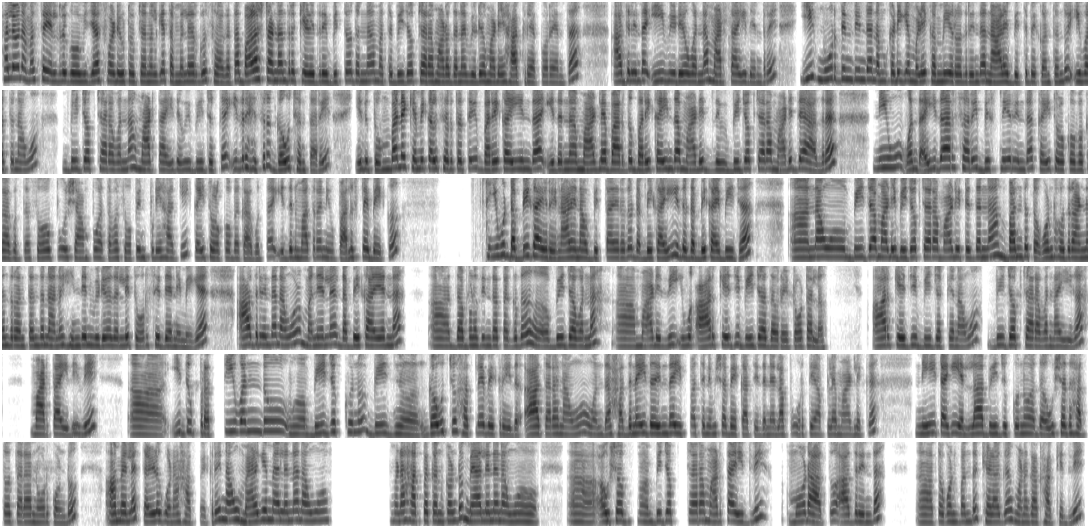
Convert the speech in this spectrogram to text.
Hello, ನಮಸ್ತೆ ಎಲ್ರಿಗೂ. ವಿಜಯಸ್ವಾಡ್ YouTube ಚಾನಲ್ಗೆ ತಮ್ಮೆಲ್ಲರಿಗೂ ಸ್ವಾಗತ. ಭಾಳಷ್ಟು ಅಣ್ಣಂದ್ರೆ ಕೇಳಿದ್ರಿ, ಬಿತ್ತೋದನ್ನು ಮತ್ತು ಬೀಜೋಪಚಾರ ಮಾಡೋದನ್ನು ವಿಡಿಯೋ ಮಾಡಿ ಹಾಕ್ರಿ ಹಾಕೋರಿ ಅಂತ. ಆದ್ದರಿಂದ ಈ ವಿಡಿಯೋವನ್ನು ಮಾಡ್ತಾ ಇದ್ದೀನಿ ಈಗ ಮೂರು ದಿನದಿಂದ ನಮ್ಮ ಕಡೆಗೆ ಮಳೆ ಕಮ್ಮಿ ಇರೋದ್ರಿಂದ ನಾಳೆ ಬಿತ್ತಬೇಕು ಅಂತಂದು ಇವತ್ತು ನಾವು ಬೀಜೋಪಚಾರವನ್ನು ಮಾಡ್ತಾ ಇದ್ದೀವಿ ಬೀಜಕ್ಕೆ. ಇದ್ರ ಹೆಸರು ಗೌಚ್ ಅಂತ ರೀ ಇದು ತುಂಬಾ ಕೆಮಿಕಲ್ಸ್ ಇರ್ತೈತಿ. ಬರೀ ಕೈಯಿಂದ ಇದನ್ನು ಮಾಡಲೇಬಾರ್ದು. ಬರೀ ಕೈಯಿಂದ ಮಾಡಿದ್ದು ಬೀಜೋಪಚಾರ ಮಾಡಿದ್ದೇ ಆದರೆ ನೀವು ಒಂದು ಐದಾರು ಸಾರಿ ಬಿಸಿನೀರಿಂದ ಕೈ ತೊಳ್ಕೊಬೇಕಾಗುತ್ತೆ. ಸೋಪು, ಶಾಂಪು ಅಥವಾ ಸೋಪಿನ ಪುಡಿ ಹಾಕಿ ಕೈ ತೊಳ್ಕೊಬೇಕಾಗುತ್ತೆ. ಇದನ್ನು ಮಾತ್ರ ನೀವು ಪಾಲಿಸಲೇಬೇಕು. ಇವು ಡಬ್ಬಿಕಾಯಿ ರೀ. ನಾಳೆ ನಾವು ಬಿತ್ತಾ ಇರೋದು ಡಬ್ಬಿಕಾಯಿ, ಇದು ಡಬ್ಬಿಕಾಯಿ ಬೀಜ. ನಾವು ಬೀಜ ಮಾಡಿ ಬೀಜೋಪಚಾರ ಮಾಡಿಟ್ಟಿದ್ದನ್ನು ಬಂದು ತೊಗೊಂಡು ಹೋದ್ರು ಅಣ್ಣಂದ್ರು ಅಂತಂದು ನಾನು ಹಿಂದಿನ ವಿಡಿಯೋದಲ್ಲಿ ತೋರಿಸಿದ್ದೆ ನಿಮಗೆ. ಆದ್ದರಿಂದ ನಾವು ಮನೆಯಲ್ಲೇ ಡಬ್ಬಿಕಾಯಿಯನ್ನು ದಬ್ಬಣದಿಂದ ತೆಗೆದು ಬೀಜವನ್ನು ಮಾಡಿದ್ವಿ. ಇವು ಆರು ಕೆ ಜಿ ಬೀಜ ಅದಾವೆ ರೀ ಟೋಟಲ್. ಆರು ಕೆ ಜಿ ಬೀಜಕ್ಕೆ ನಾವು ಬೀಜೋಪಚಾರವನ್ನು ಈಗ ಮಾಡ್ತಾ ಇದ್ದೀವಿ. ಇದು ಪ್ರತಿಯೊಂದು ಬೀಜಕ್ಕೂ ಬೀಜ ಗೌಚು ಹತ್ತಲೇಬೇಕು ರೀ ಇದು. ಆ ಥರ ನಾವು ಒಂದು ಹದಿನೈದರಿಂದ ಇಪ್ಪತ್ತು ನಿಮಿಷ ಬೇಕಾಗ್ತದೆ ಇದನ್ನೆಲ್ಲ ಪೂರ್ತಿ ಅಪ್ಲೈ ಮಾಡಲಿಕ್ಕೆ. ನೀಟಾಗಿ ಎಲ್ಲ ಬೀಜಕ್ಕೂ ಅದು ಔಷಧ ಹತ್ತೋ ಥರ ನೋಡಿಕೊಂಡು ಆಮೇಲೆ ತೆಳ್ಳಗೆ ಗುಣ ಹಾಕ್ಬೇಕು ನಾವು ಮ್ಯಾಳ್ಗೆ ಮೇಲೆನ ನಾವು ಒಣ ಹಾಕ್ಬೇಕು ಅಂದ್ಕೊಂಡು ಮೇಲೇ ನಾವು ಔಷಧ, ಬೀಜೋಪಚಾರ ಮಾಡ್ತಾ ಇದ್ವಿ. ಮೋಡ ಆಯ್ತು ಆದ್ದರಿಂದ ತೊಗೊಂಡು ಬಂದು ಕೆಳಗೆ ಒಣಗಾಕಿ ಹಾಕಿದ್ವಿ.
